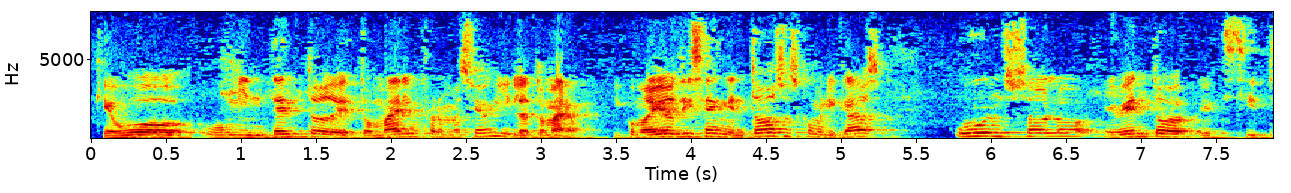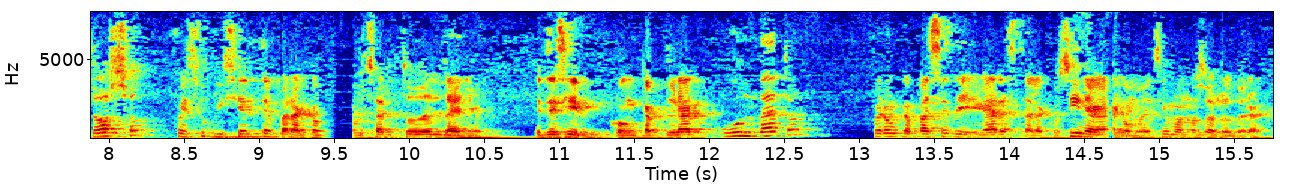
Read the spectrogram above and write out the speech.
que hubo un intento de tomar información y lo tomaron. Y como ellos dicen en todos sus comunicados, un solo evento exitoso fue suficiente para causar todo el daño. Es decir, con capturar un dato fueron capaces de llegar hasta la cocina, como decimos nosotros, ¿verdad?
